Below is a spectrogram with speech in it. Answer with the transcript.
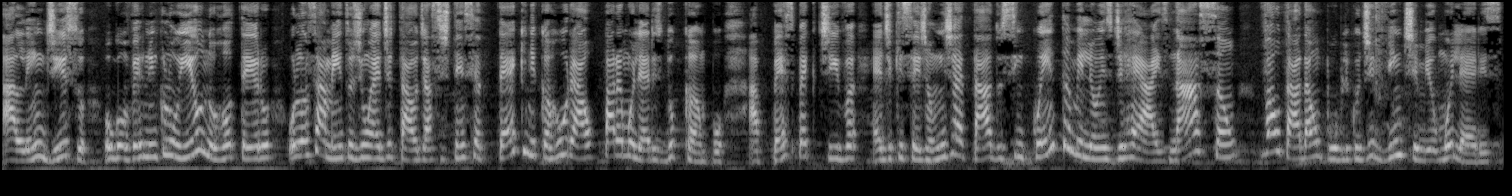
Além disso, o governo incluiu no roteiro o lançamento de um edital de assistência técnica rural para mulheres do campo. A perspectiva é de que sejam injetados 50 milhões de reais na ação voltada a um público de 20 mil mulheres.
